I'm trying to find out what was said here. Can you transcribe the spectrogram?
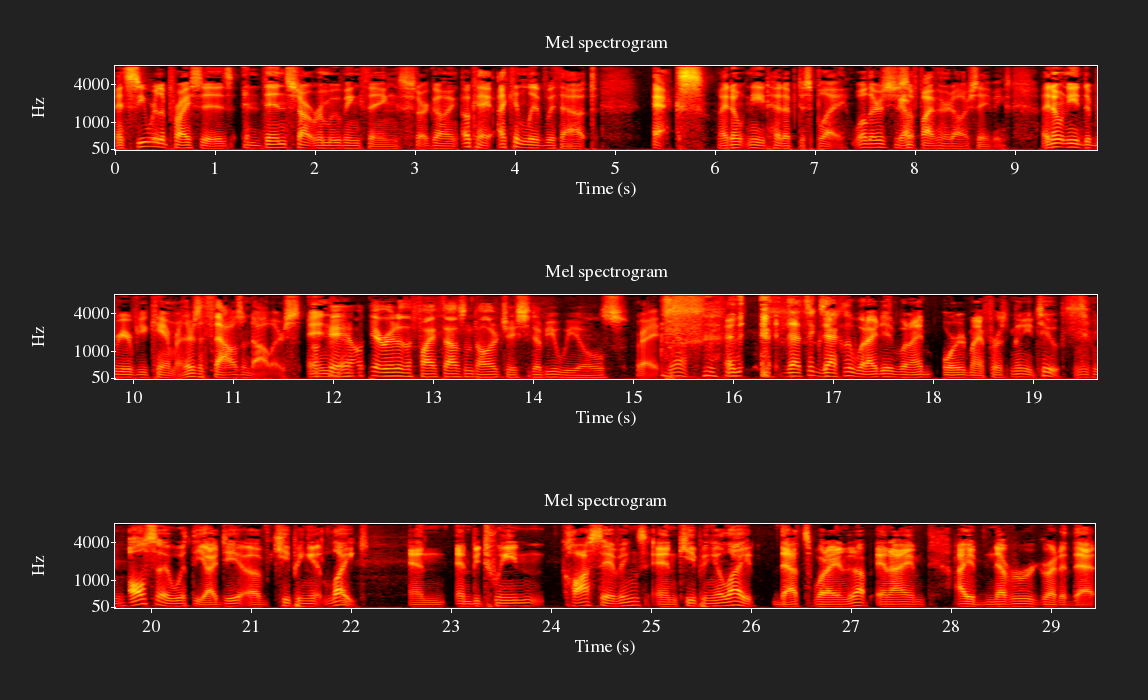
and see where the price is, and then start removing things. Start going, okay, I can live without. X. I don't need head-up display. Well, there's just Yep. a five hundred dollars savings. I don't need the rear view camera. There's a thousand dollars. And Okay, I'll get rid of the five thousand dollar JCW wheels. right, Yeah, and that's exactly what I did when I ordered my first Mini too. Also, with the idea of keeping it light, and and between cost savings and keeping it light, that's what I ended up. And I I have never regretted that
